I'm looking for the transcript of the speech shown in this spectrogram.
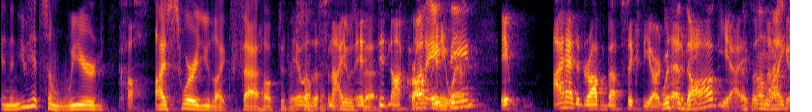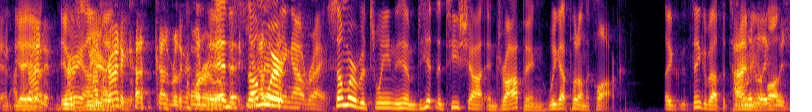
and then you hit some weird. Oh, I swear you like fat hooked it or it something. It was a snipe. It It, was bad. did not cross On anywhere. It. I had to drop about sixty yards With ahead the of me. dog? Yeah, it That's was not unlike good. you. I was Yeah, trying yeah. to. It was Very I was weird. trying to cut cover the corner. a And little bit. some- Get that somewhere- thing outright. somewhere between him hitting the tee shot and dropping, we got put on the clock. Like think about the I timing literally of all. was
